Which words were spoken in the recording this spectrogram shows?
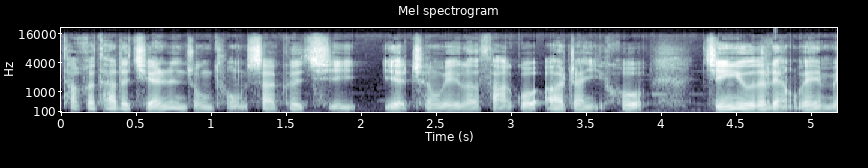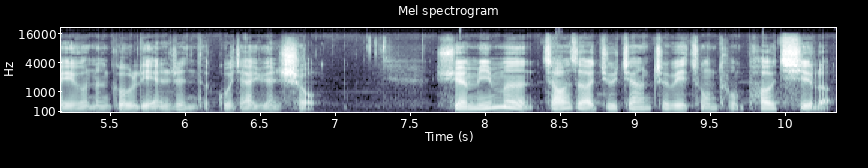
他和他的前任总统萨科齐也成为了法国二战以后仅有的两位没有能够连任的国家元首。选民们早早就将这位总统抛弃了。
